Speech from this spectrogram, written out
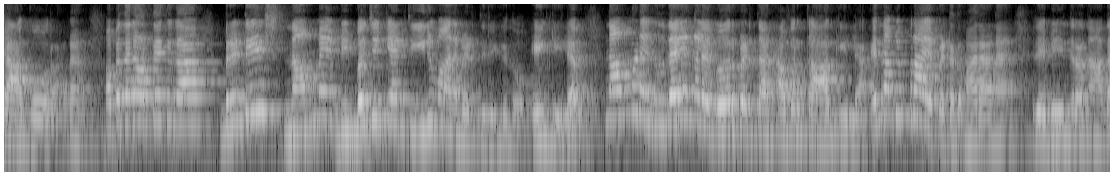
ടാഗോർ ആണ് അപ്പൊ തന്നെ ഓർത്തേക്കുക ബ്രിട്ടീഷ് നമ്മെ വിഭജിക്കാൻ തീരുമാനമെടുത്തിരിക്കുന്നു. എങ്കിലും നമ്മുടെ ഹൃദയങ്ങളെ വേർപെടുത്താൻ അവർക്കാകില്ല എന്ന് അഭിപ്രായപ്പെട്ടതും ആരാണ്? രവീന്ദ്രനാഥ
